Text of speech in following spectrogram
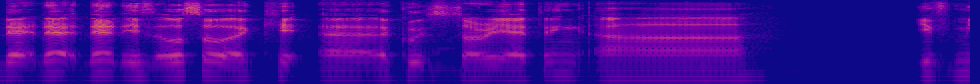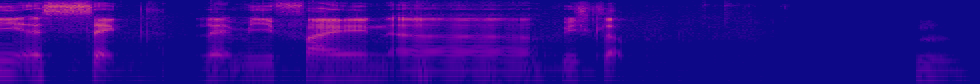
that that that is also a ki- uh, a good story. I think. Uh, give me a sec. Let me find uh which club. Hmm.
